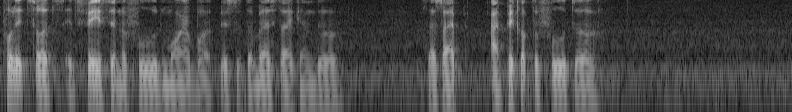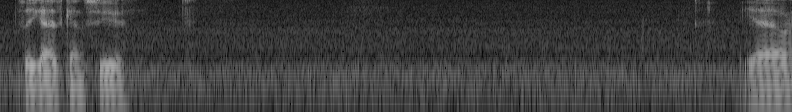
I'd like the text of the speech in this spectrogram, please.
put it so it's it's facing the food more, but this is the best I can do. So that's why I, I pick up the food to so you guys can see. Yeah,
